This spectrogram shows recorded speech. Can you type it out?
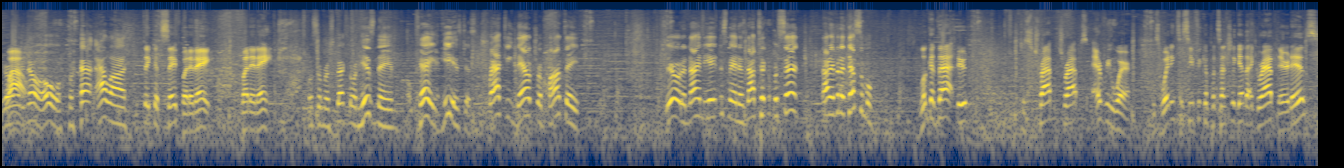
You Wow. already know. Oh, Ally, think it's safe, but it ain't. But it ain't. Put some respect on his name. Okay, and he is just tracking down Trevonte. Zero to 98. This man has not taken a percent, not even a decimal. Look at that, dude. Just trap traps everywhere. He's waiting to see if he can potentially get that grab. There it is.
